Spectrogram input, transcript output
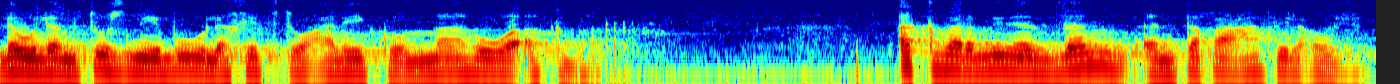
لو لم تذنبوا لخفت عليكم ما هو أكبر. أكبر من الذنب أن تقع في العجب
